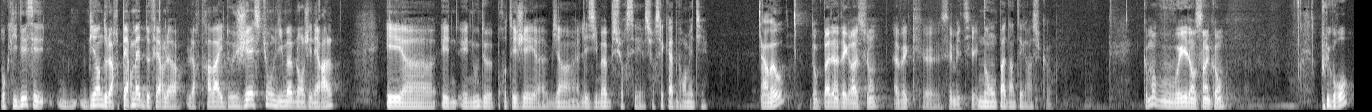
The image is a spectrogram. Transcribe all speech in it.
Donc l'idée, c'est bien de leur permettre de faire leur, leur travail de gestion de l'immeuble en général et, et, nous de protéger bien les immeubles sur ces, sur ces quatre grands métiers. Arnaud? Donc pas d'intégration avec ces métiers? Non, pas d'intégration. Comment vous vous voyez dans 5 ans? Plus gros.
